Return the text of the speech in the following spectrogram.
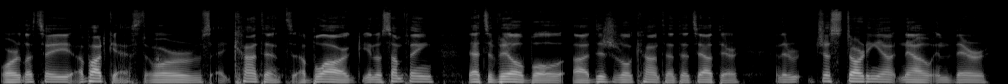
or let's say a podcast or content, a blog, you know, something that's available, uh, digital content that's out there, and they're just starting out now in their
